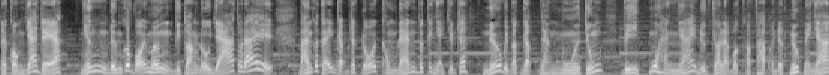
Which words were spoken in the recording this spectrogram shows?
lại còn giá rẻ. Nhưng đừng có vội mừng vì toàn đồ giả thôi đấy. Bạn có thể gặp rắc rối không đáng với các nhà chức trách nếu bị bắt gặp đang mua chúng vì mua hàng nhái được cho là bất hợp pháp ở đất nước này nha.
